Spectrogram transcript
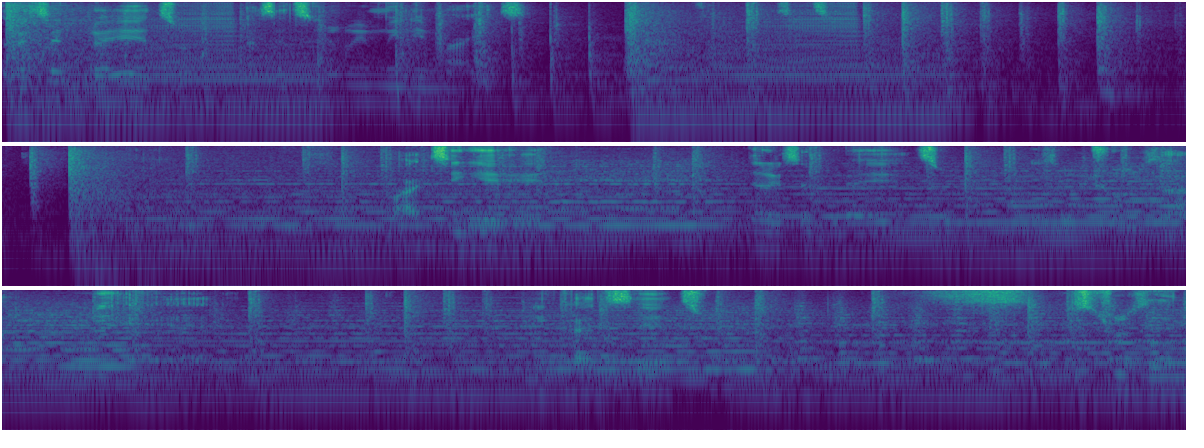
rectangular yethu asithi uyi-minimize wathi-ke i-rectangular Suzano.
